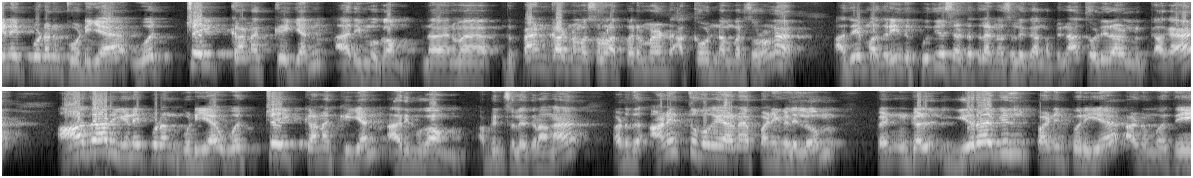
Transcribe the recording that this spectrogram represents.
இணைப்புடன் கூடிய ஒற்றை கணக்கு எண் அறிமுகம். நம்ம இந்த பேன் கார்டு நம்ம சொல்லலாம் பெர்மனன்ட் அக்கௌண்ட் நம்பர் சொல்லலாம் அதே மாதிரி இந்த புதிய சட்டத்துல என்ன சொல்லிருக்காங்க அப்படின்னா தொழிலாளர்களுக்காக ஆதார் இணைப்புடன் கூடிய ஒற்றை கணக்கு எண் அறிமுகம் அப்படின்னு சொல்லியிருக்காங்க அடுத்து அனைத்து வகையான பணிகளிலும் பெண்கள் இரவில் பணிபுரிய அனுமதி.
